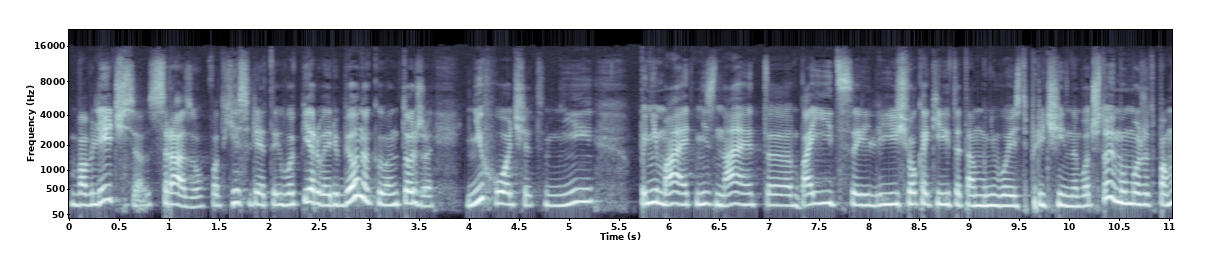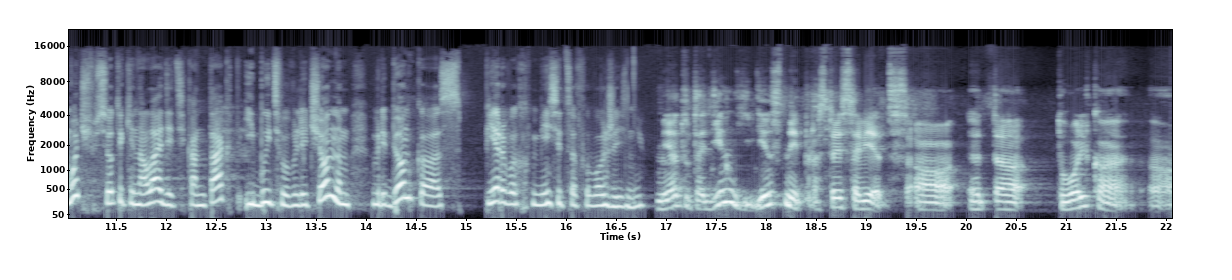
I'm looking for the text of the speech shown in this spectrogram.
вовлечься сразу, вот если это его первый ребенок, и он тоже не хочет, не понимает, не знает, э, боится или еще какие-то там у него есть причины. Вот что ему может помочь все-таки наладить контакт и быть вовлеченным в ребенка с первых месяцев его жизни? У меня тут один единственный простой совет. Это только, э,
